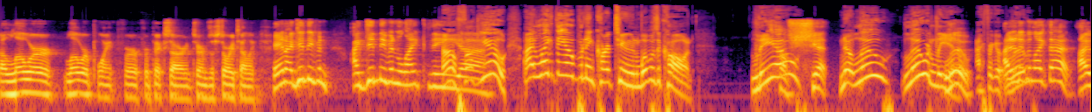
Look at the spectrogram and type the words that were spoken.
a lower lower point for for Pixar in terms of storytelling. And I didn't even I didn't even like the. oh uh, fuck you! I like the opening cartoon. What was it called? Leo? Oh shit. no, Lou, Lou or Leo? Lou. I forget. I didn't even like that. I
